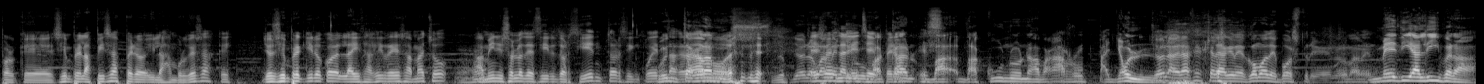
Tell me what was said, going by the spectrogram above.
porque siempre las pizzas, pero ¿y las hamburguesas qué? Yo siempre quiero con la Izaguirre esa, macho, a mí ni solo decir 250 50 gramos. gramos. Yo eso es la normalmente leche, pero Vaca- es- va- vacuno navarro español. Yo la verdad es que la que me como de postre, normalmente. Media libra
